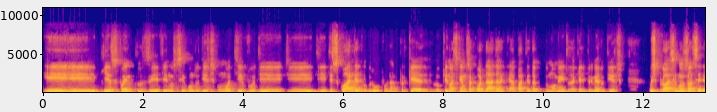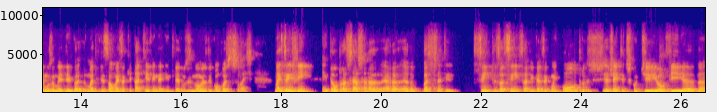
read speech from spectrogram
E que isso foi, inclusive, no segundo disco, um motivo de, de, de discórdia do grupo, né? Porque o que nós tínhamos acordado era que, a partir do momento daquele primeiro disco, os próximos nós teremos uma, uma divisão mais equitativa em, em termos de número de composições. Mas, enfim, então o processo era, era, era bastante simples assim, sabe? Quer dizer, com encontros, a gente discutia, ouvia, né?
